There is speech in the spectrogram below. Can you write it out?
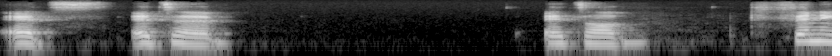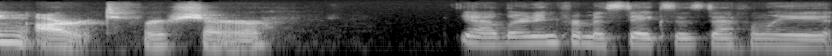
it's it's a it's a thinning art for sure. Yeah learning from mistakes is definitely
